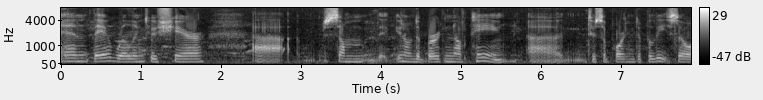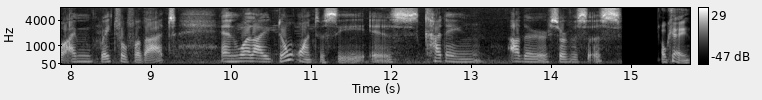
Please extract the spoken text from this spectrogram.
and they're willing to share. Uh, some, you know, the burden of paying uh, to supporting the police. So I'm grateful for that. And what I don't want to see is cutting other services. Okay,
